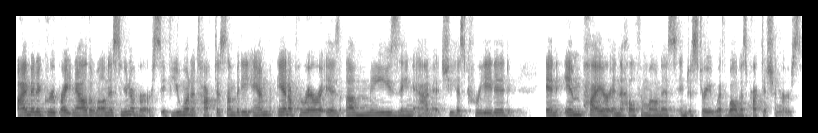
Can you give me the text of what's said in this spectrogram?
I'm in a group right now, the Wellness Universe. If you want to talk to somebody, and Anna Pereira is amazing at it. She has created an empire in the health and wellness industry with wellness practitioners.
